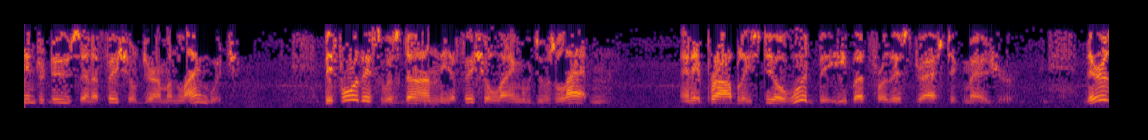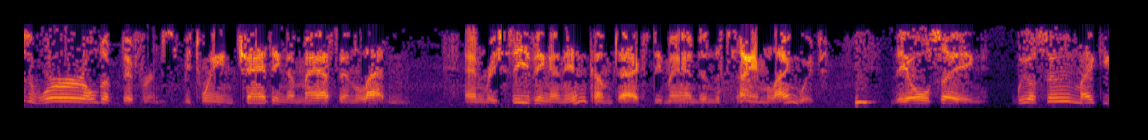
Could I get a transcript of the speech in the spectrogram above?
introduce an official German language. Before this was done, the official language was Latin, and it probably still would be, but for this drastic measure. There is a world of difference between chanting a Mass in Latin and receiving an income tax demand in the same language. The old saying, we'll soon make you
